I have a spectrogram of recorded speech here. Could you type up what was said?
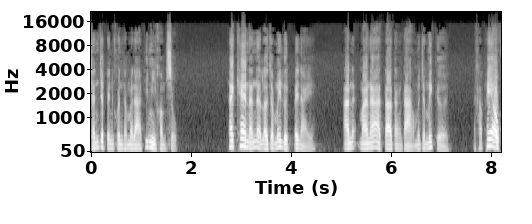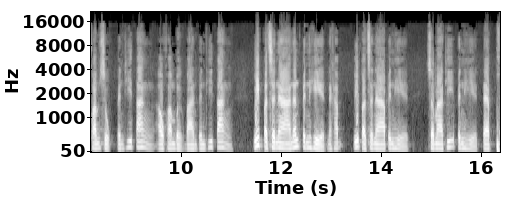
ฉันจะเป็นคนธรรมดาที่มีความสุข ถ้าแค่นั้นน่ะเราจะไม่หลุดไปไหนอานมานะอัตตาต่างๆ มันจะไม่เกิดนะครับให้เอาความสุขเป็นที่ตั้ง เอาความเบิกบานเป็นที่ตั้ง วิปัสสนานั้นเป็นเหตุนะครับ วิปัสสนาเป็นเหตุ สมาธิเป็นเหตุ แต่ผ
